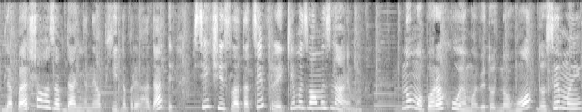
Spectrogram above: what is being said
Для першого завдання необхідно пригадати всі числа та цифри, які ми з вами знаємо. Ну, ми порахуємо від 1 до 7.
